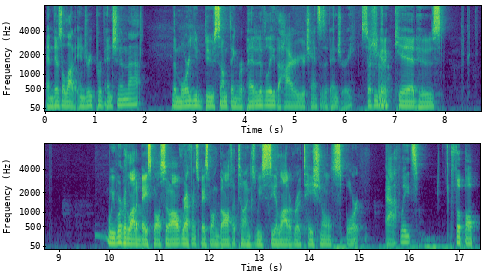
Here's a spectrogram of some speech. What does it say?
and there's a lot of injury prevention in that. The more you do something repetitively, the higher your chances of injury. So if you get a kid who's we work with a lot of baseball, so I'll reference baseball and golf a ton because we see a lot of rotational sport athletes. Football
